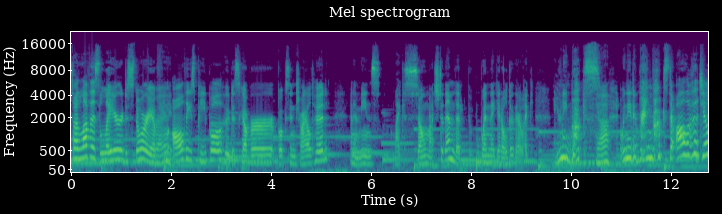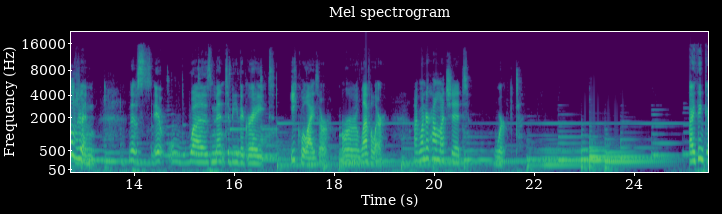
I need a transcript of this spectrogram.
So I love this layered story of Right. all these people who discover books in childhood and it means like so much to them that when they get older they're like you need books. Yeah. We need to bring books to all of the children. This it was meant to be the great equalizer or leveler. I wonder how much it worked. I think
